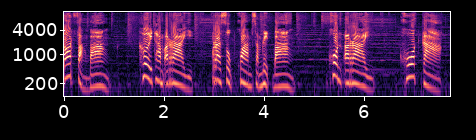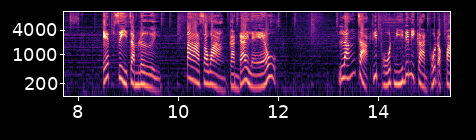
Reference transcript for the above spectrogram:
ลอดฝั่งบ้าง เคยทำอะไร ประสบความสำเร็จบ้าง คนอะไร โคตรกาก FC จำเลย ตาสว่างกันได้แล้ว หลังจากที่โพสต์นี้ได้มีการโพสต์ออกไป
